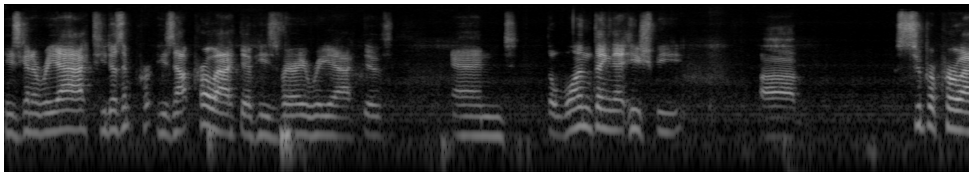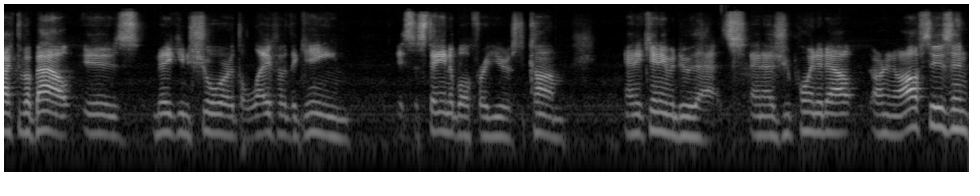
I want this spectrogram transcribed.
he's going to react. He doesn't. pr- He's not proactive. He's very reactive, and the one thing that he should be uh, super proactive about is making sure the life of the game is sustainable for years to come. And he can't even do that. And as you pointed out, during the offseason,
